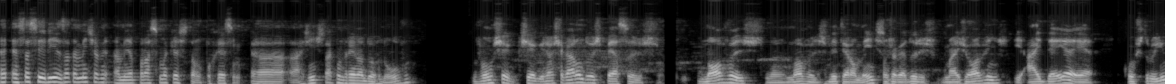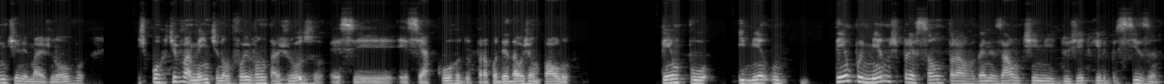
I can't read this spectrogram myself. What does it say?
É, essa seria exatamente a minha próxima questão, porque assim, a, a gente está com um treinador novo, vão che che já chegaram duas peças novas, né, novas literalmente, são jogadores mais jovens, e a ideia é construir um time mais novo. Esportivamente não foi vantajoso esse, esse acordo para poder dar ao João Paulo tempo e, um, tempo e menos pressão para organizar um time do jeito que ele precisa?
